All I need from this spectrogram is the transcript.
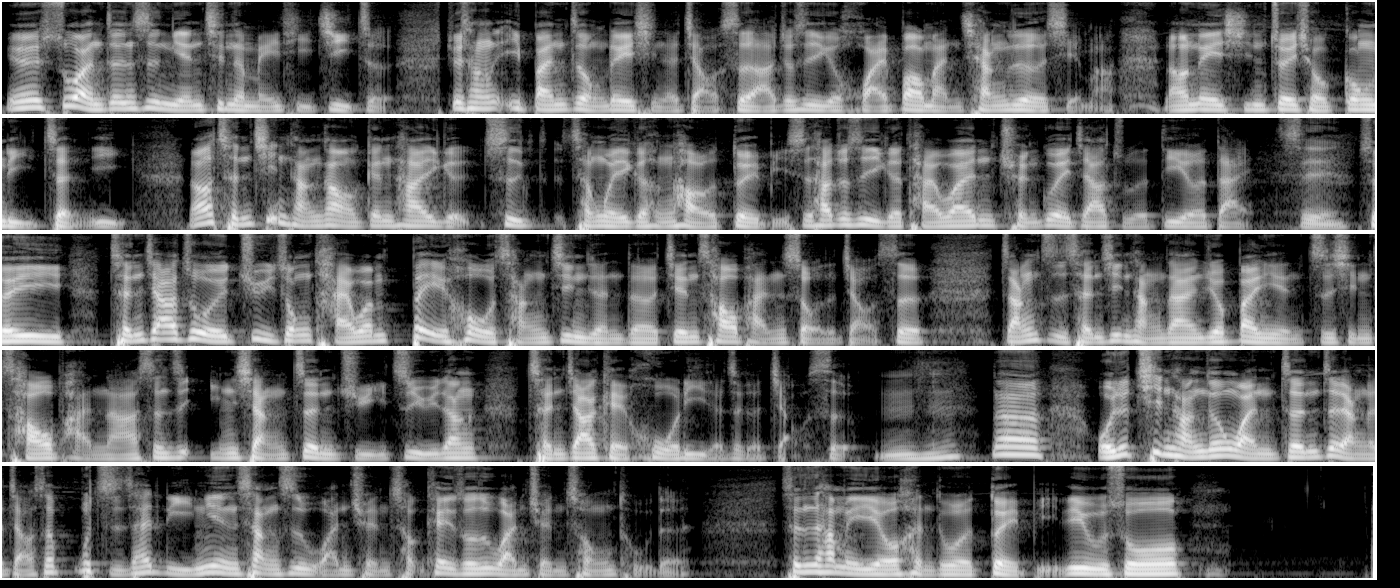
因为苏婉珍是年轻的媒体记者，就像一般这种类型的角色啊，就是一个怀抱满腔热血嘛，然后内心追求公理正义。然后陈庆堂刚好跟他一个是成为一个很好的对比，是他就是一个台湾权贵家族的第二代，是，所以陈家作为剧中台湾背后藏进人的兼操盘手的角色，长子陈庆堂当然就扮演执行操盘啊，甚至影响政局，以至于让陈家可以获利的这个角色。嗯哼，那我觉得庆堂跟婉珍这两个角色，不止在理念上是完全冲，可以说是完全冲突的，甚至他们也有很多的对比，例如说。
